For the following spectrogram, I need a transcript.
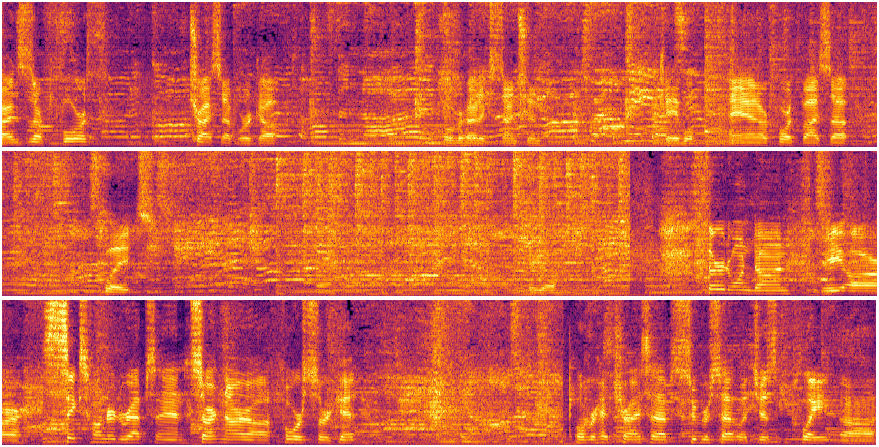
All right, this is our fourth tricep workout. Overhead extension cable. And our fourth bicep plates. There you go. Third one done. We are 600 reps in, starting our uh, fourth circuit. Overhead triceps, superset with just plate, uh,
